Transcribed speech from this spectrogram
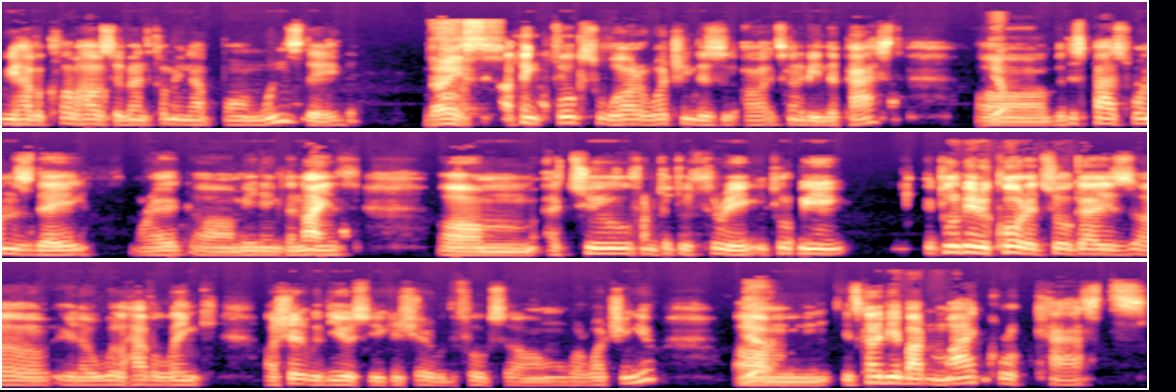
we have a clubhouse event coming up on Wednesday Nice. I think folks who are watching this, uh, it's going to be in the past. Uh, yep. But this past Wednesday, right, uh, meaning the 9th, um, at two from two to three, it will be it will be recorded. So guys, uh, you know, we'll have a link. I'll share it with you so you can share it with the folks uh, who are watching you. Um, yeah. It's going to be about microcasts,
